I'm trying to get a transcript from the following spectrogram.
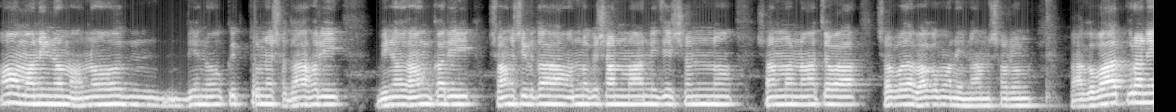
অমানিন মান দেন কীর্তন সদা হরি। বিনয় অহংকারী, সহনশীলতা, অন্যকে সম্মান নিজের সৈন্য সম্মান না চাওয়া, সর্বদা ভগবানের নাম স্মরণ। ভাগবত পুরাণে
